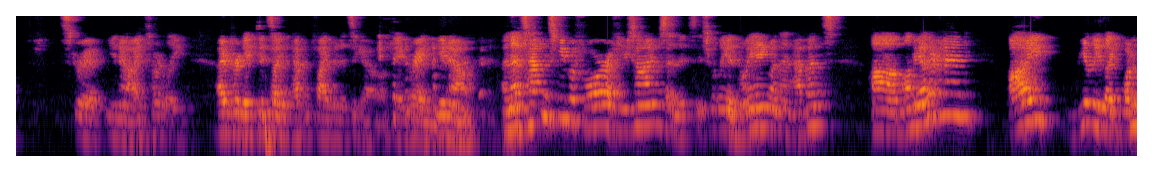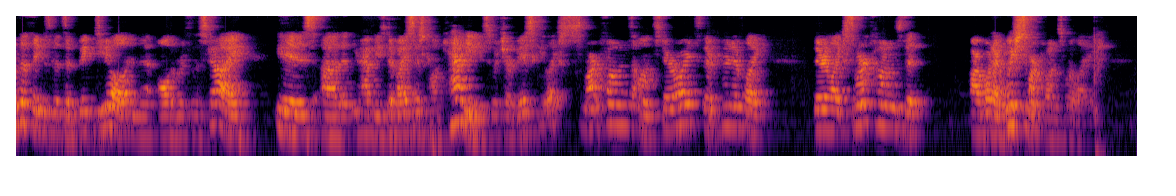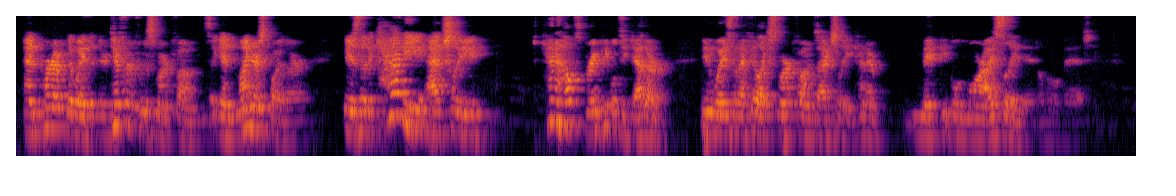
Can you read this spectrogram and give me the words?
screw it. You know, I totally, I predicted something that happened five minutes ago. Okay, great. You know, and that's happened to me before a few times, and it's it's really annoying when that happens. Um, on the other hand, I really like one of the things that's a big deal in the, all the birds in the sky is uh, that you have these devices called caddies, which are basically like smartphones on steroids. They're kind of like they're like smartphones that are what I wish smartphones were like. And part of the way that they're different from smartphones, again, minor spoiler, is that a caddy actually kind of helps bring people together in ways that I feel like smartphones actually kind of make people more isolated a little bit.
